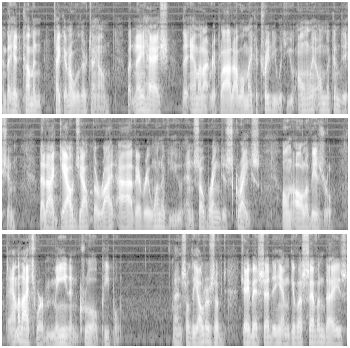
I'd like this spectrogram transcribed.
and they had come and taken over their town. But Nahash the Ammonite replied, I will make a treaty with you only on the condition that I gouge out the right eye of every one of you, and so bring disgrace on all of Israel. The Ammonites were mean and cruel people. And so the elders of Jabesh said to him, Give us seven days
